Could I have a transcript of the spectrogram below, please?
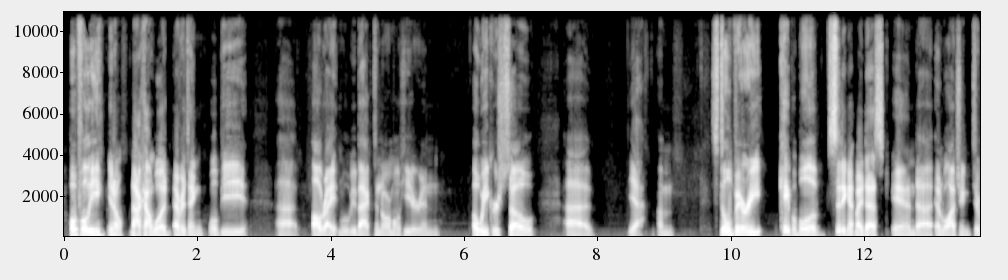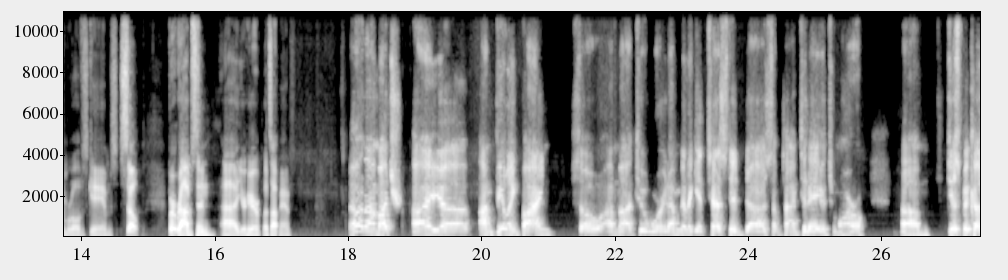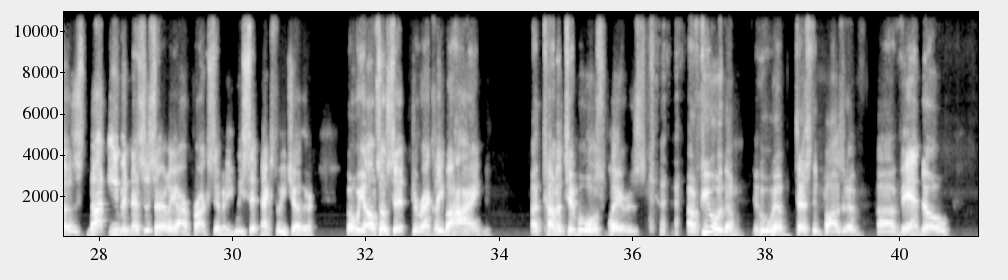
hopefully, you know, knock on wood, everything will be uh, all right and we'll be back to normal here in a week or so. Uh, yeah, I'm still very capable of sitting at my desk and uh, and watching Timberwolves games. So, Britt Robson, uh, you're here. What's up, man? No, not much. I uh, I'm feeling fine, so I'm not too worried. I'm going to get tested uh, sometime today or tomorrow, um, just because not even necessarily our proximity. We sit next to each other, but we also sit directly behind a ton of Timberwolves players. a few of them who have tested positive. Uh, Vando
